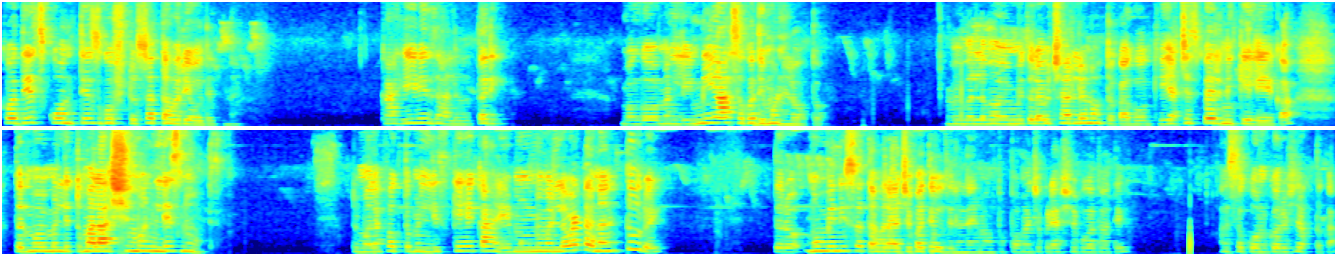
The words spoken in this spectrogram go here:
कधीच कोणतीच गोष्ट स्वतःवर येऊ देत नाही. काहीही झालं तरी. मग म्हणली मी असं कधी म्हणलं होतं? मी म्हणलं मग मी तुला विचारलं नव्हतं का गं की याचीच पेरणी केली आहे का? तर मग म्हणली तुम्हाला अशी म्हणलीच नव्हती तुम्हाला फक्त म्हणलीस की हे काय आहे? मग मी म्हणलं वाटाणा आणि तूर आहे. तर मम्मीनी स्वतःवर अजिबात येऊ दिलं नाही. मग पप्पा माझ्याकडे असे बघत होते. असं कोण करू शकतं का?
